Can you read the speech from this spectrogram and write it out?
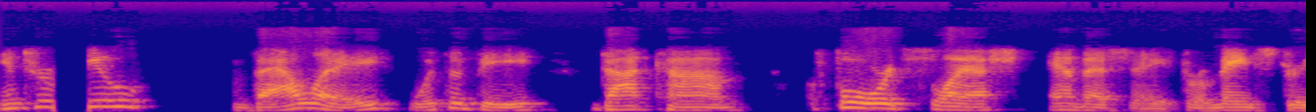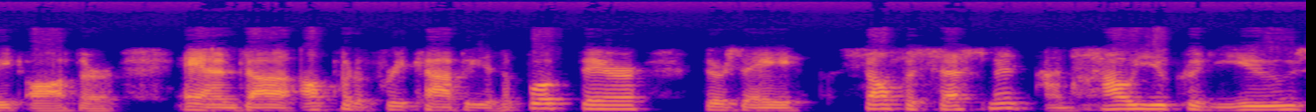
interviewvalet with a V dot com forward slash MSA for Main Street Author. And uh, I'll put a free copy of the book there. There's a self assessment on how you could use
